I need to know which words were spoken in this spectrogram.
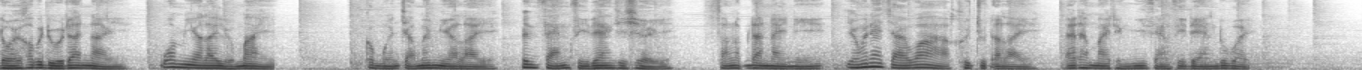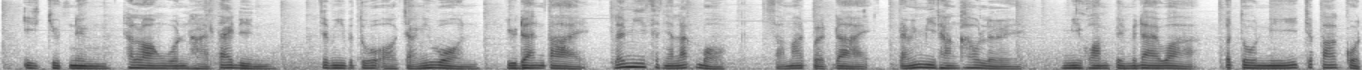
โดยเข้าไปดูด้านในว่ามีอะไรหรือไม่ ก็เหมือนจะไม่มีอะไร เป็นแสงสีแดงเฉยๆ สำหรับด้านในนี้ยังไม่แน่ใจว่าคือจุดอะไร และทำไมถึงมีแสงสีแดงด้วย อีกจุดหนึ่งถ้าลองวนหาใต้ดิน จะมีประตูออกจากนิวรณ์อยู่ด้านใต้ และมีสัญลักษณ์บอก สามารถเปิดได้ แต่ไม่มีทางเข้าเลย มีความเป็นไปได้ว่า ประตูนี้จะปรากฏ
